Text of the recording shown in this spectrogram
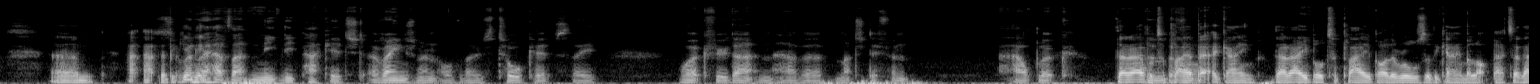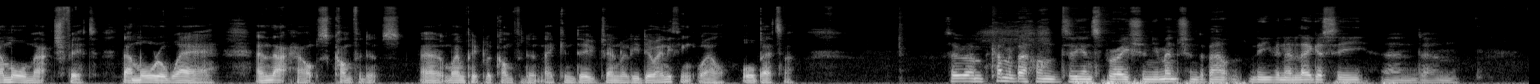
Um, at, at, the so beginning. When they have that neatly packaged arrangement of those toolkits, they work through that and have a much different outlook they're able to play before. a better game. They're able to play by the rules of the game a lot better. They're more match fit. They're more aware, and that helps confidence. Uh, when people are confident, they can do generally do anything well or better. So, um, coming back on to the inspiration, you mentioned about leaving a legacy and um,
